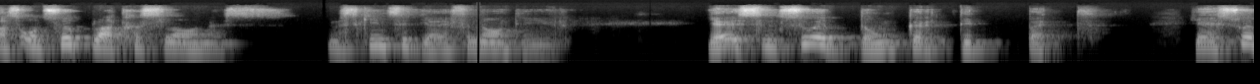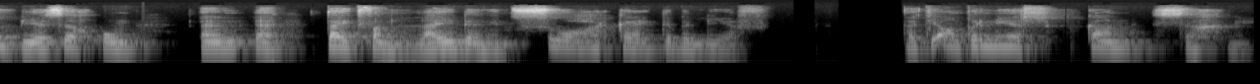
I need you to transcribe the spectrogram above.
As ons so plat geslaan is, Miskien sit jy vanaand hier. Jy is in so 'n donker diep put. Jy is so besig om in 'n tyd van lyding en swaar kry te beleef dat jy amper nie eens kan sug nie.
